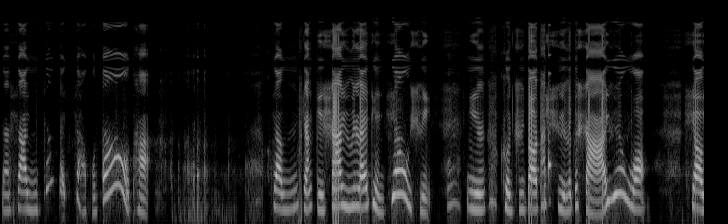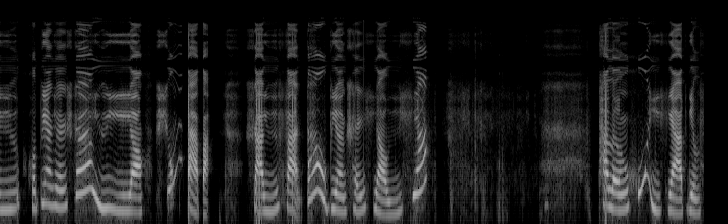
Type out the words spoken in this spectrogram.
让鲨鱼根本找不到它。小鱼想给鲨鱼来点教训，你可知道它许了个啥愿望？小鱼和变成鲨鱼一样凶巴巴。鲨鱼反倒变成小鱼虾，它能呼一下变方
